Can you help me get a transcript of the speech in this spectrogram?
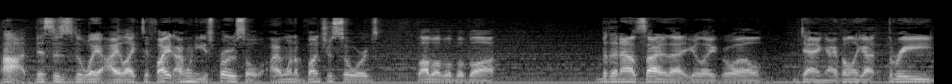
ah, this is the way I like to fight. I want to use Proto Soul. I want a bunch of swords. Blah blah blah blah blah. But then outside of that, you're like, well, dang, I've only got three,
